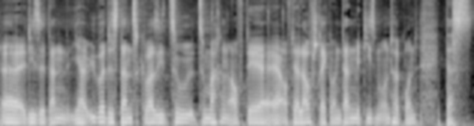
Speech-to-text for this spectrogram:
äh, diese dann ja Überdistanz quasi zu, zu machen auf der, äh, auf der Laufstrecke und dann mit diesem Untergrund, das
